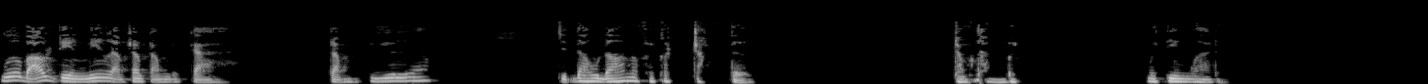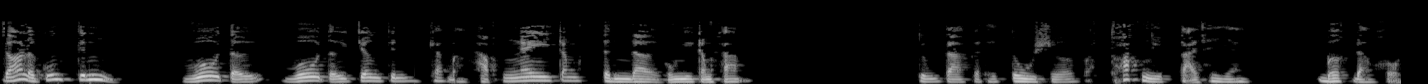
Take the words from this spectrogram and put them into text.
Mưa bão triền miên làm sao trồng được cà trồng dưa leo chỉ đâu đó nó phải có trật tự. Trong thanh bình mới tiến qua được đó là cuốn kinh vô tự vô tự chân kinh. Các bạn học ngay trong tình đời cũng như trong khám. Chúng ta có thể tu sửa và thoát nghiệp tại thế gian, bớt đau khổ.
